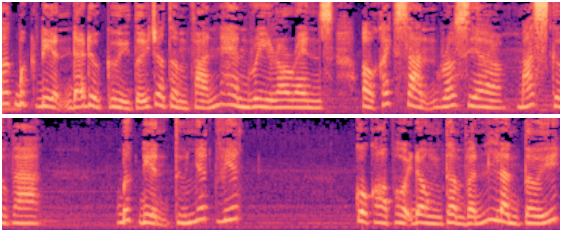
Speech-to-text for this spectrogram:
Các bức điện đã được gửi tới cho thẩm phán Henry Lawrence ở khách sạn Russia, Moscow. Bức điện thứ nhất viết Cuộc họp hội đồng thẩm vấn lần tới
